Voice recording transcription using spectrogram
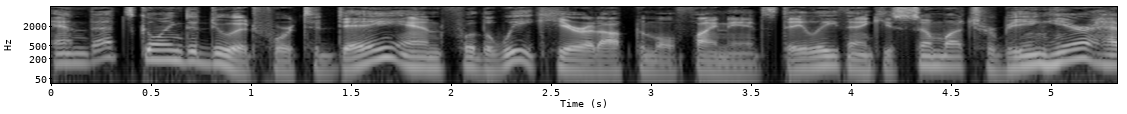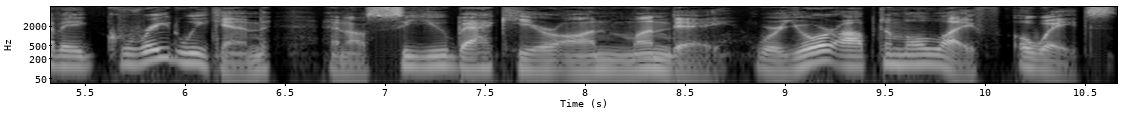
And that's going to do it for today and for the week here at Optimal Finance Daily. Thank you so much for being here. Have a great weekend, and I'll see you back here on Monday, where your optimal life awaits.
